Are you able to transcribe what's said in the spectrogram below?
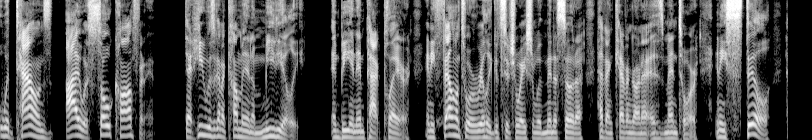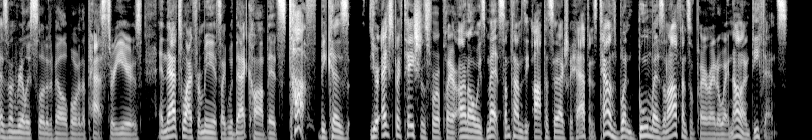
with Towns, I was so confident that he was going to come in immediately and be an impact player. And he fell into a really good situation with Minnesota, having Kevin Garnett as his mentor. And he still has been really slow to develop over the past three years. And that's why, for me, it's like with that comp, it's tough because your expectations for a player aren't always met. Sometimes the opposite actually happens. Towns went boom as an offensive player right away, not on defense.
